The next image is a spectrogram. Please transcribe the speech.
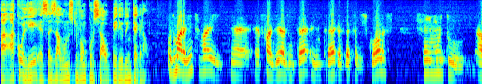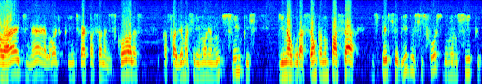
acolher esses alunos que vão cursar o período integral? Osmar, a gente vai é, é fazer as entregas dessas escolas sem muito alarde, né? É lógico que a gente vai passar nas escolas para fazer uma cerimônia muito simples de inauguração, para não passar despercebido esse esforço do município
